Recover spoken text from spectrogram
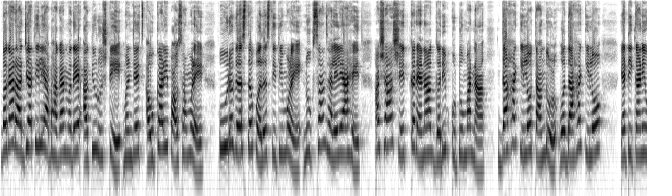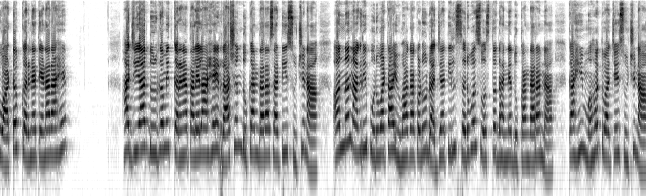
बघा राज्यातील या भागांमध्ये अतिवृष्टी म्हणजेच अवकाळी पावसामुळे पूरग्रस्त परिस्थितीमुळे नुकसान झालेले आहेत. अशा शेतकऱ्यांना गरीब कुटुंबांना दहा किलो तांदूळ व दहा किलो या ठिकाणी वाटप करण्यात येणार आहे. हा जी आर दुर्गमित करण्यात आलेला आहे. राशन दुकानदारासाठी सूचना अन्न नागरी पुरवठा विभागाकडून राज्यातील सर्व स्वस्त धान्य दुकानदारांना काही महत्त्वाचे सूचना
